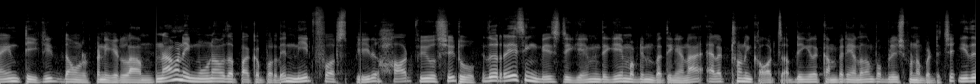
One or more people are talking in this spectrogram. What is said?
நைன்ட்டிக்கு டவுன்லோட் பண்ணிக்கலாம். நான் இன்னைக்கு மூணாவது பார்க்க போகிறது Need for Speed hot fuse two இது ஒரு ரேசிங் பேஸ்டு கேம் இந்த கேம் அப்படின்னு பார்த்தீங்கன்னா எலக்ட்ரானிக் ஆர்ட்ஸ் அப்படிங்கிற கம்பெனியால தான் பப்ளிஷ் பண்ணப்பட்டுச்சு. இது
